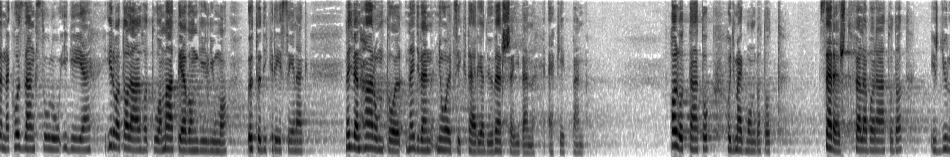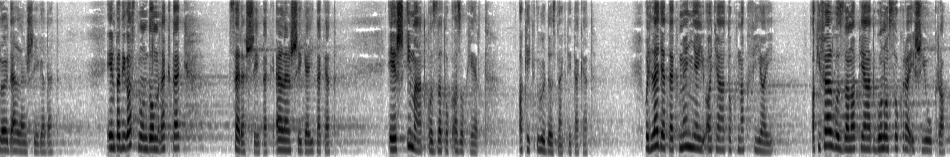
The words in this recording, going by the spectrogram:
Istennek hozzánk szóló igéje írva található a Máté evangéliuma 5. részének 43-tól 48-ig terjedő verseiben eképpen. Hallottátok, hogy megmondatott, szeresd fele barátodat, és gyűlöld ellenségedet. Én pedig azt mondom nektek, szeressétek ellenségeiteket, és imádkozzatok azokért, akik üldöznek titeket. Hogy legyetek mennyei atyátoknak fiai, aki felhozza napját gonoszokra és jókra,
